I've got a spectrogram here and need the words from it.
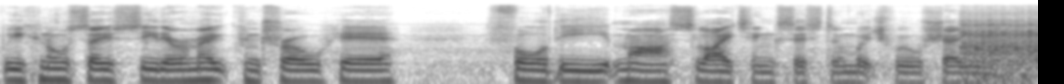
We can also see the remote control here for the MAST lighting system, which we'll show you.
